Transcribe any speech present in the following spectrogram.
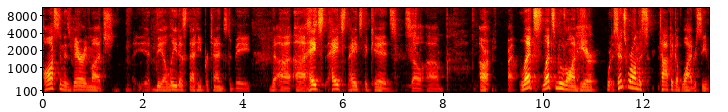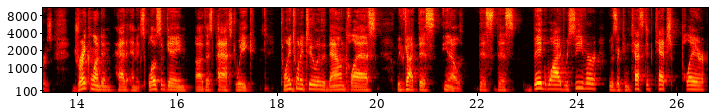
Austin is very much the elitist that he pretends to be. The, Uh, uh, hates hates hates the kids. So um all right. All right. Let's let's move on here. Since we're on this topic of wide receivers, Drake London had an explosive game uh, this past week. 2022 is a down class. We've got this, you know, this this big wide receiver who's a contested catch player.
